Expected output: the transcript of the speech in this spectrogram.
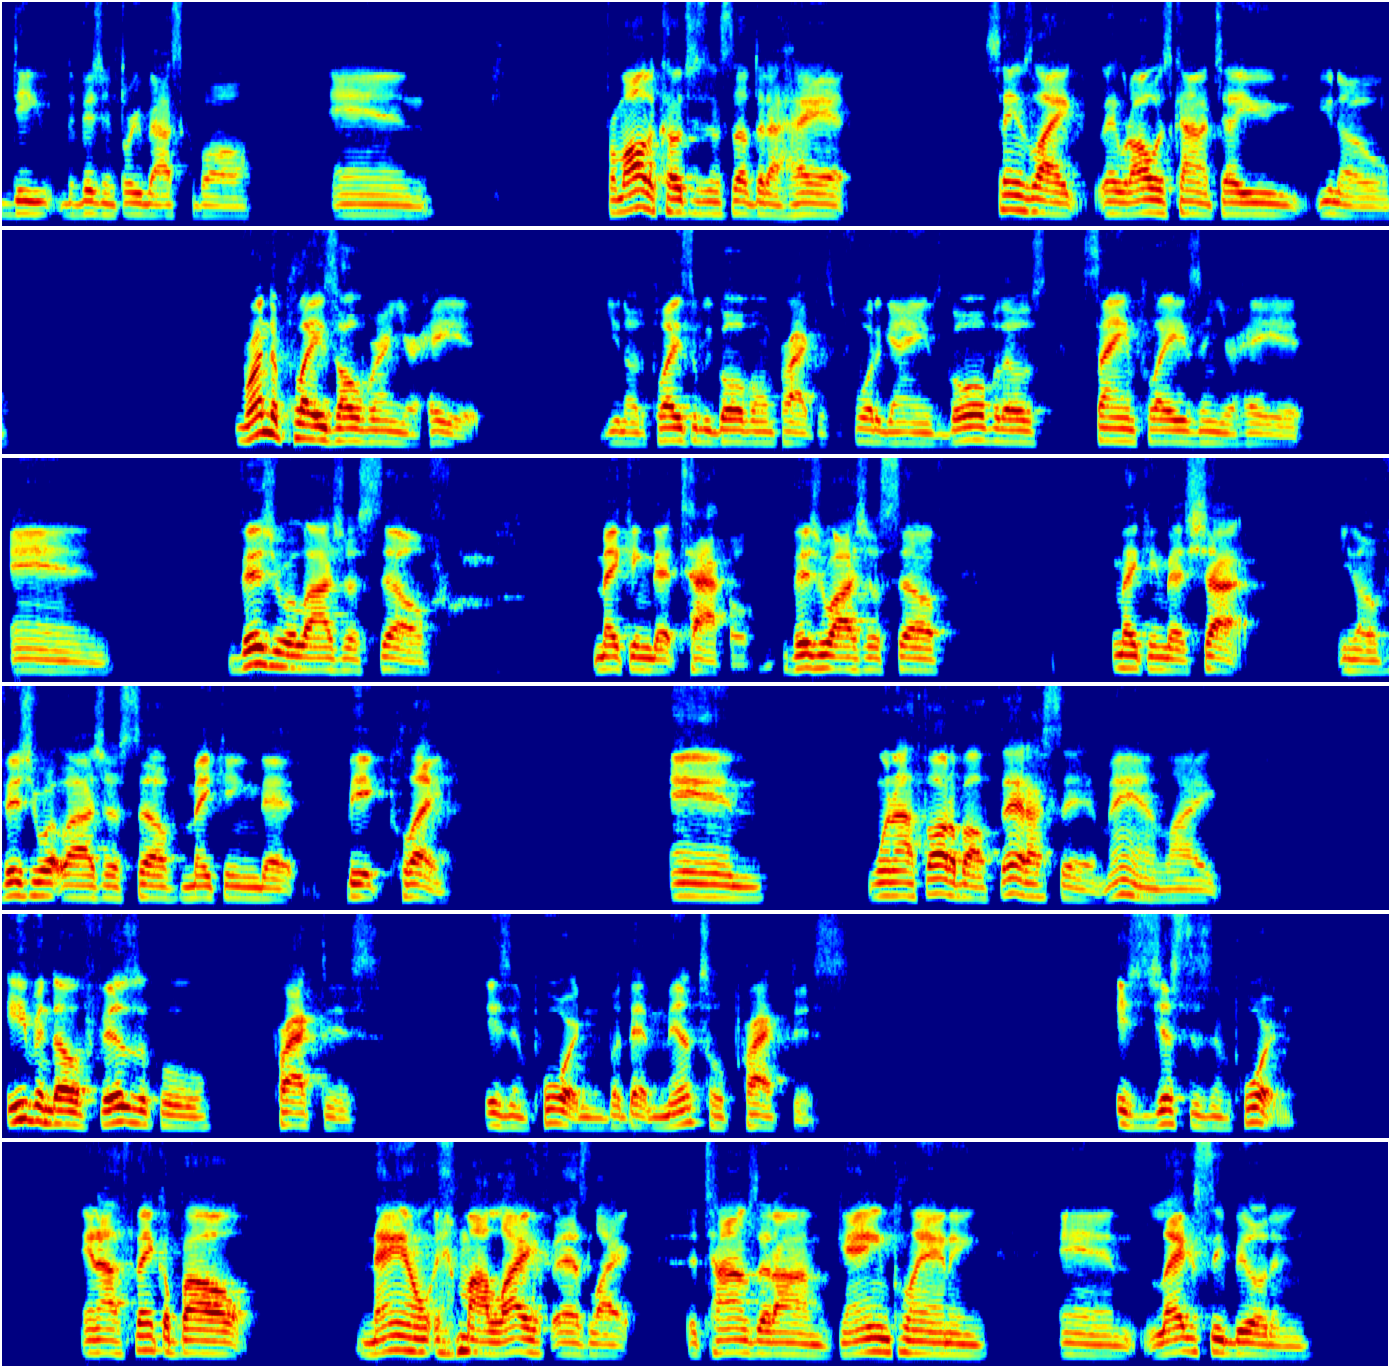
D Division three basketball, and from all the coaches and stuff that I had, seems like they would always kind of tell you, you know, run the plays over in your head. You know, the plays that we go over on practice before the games, go over those same plays in your head and visualize yourself making that tackle. Visualize yourself making that shot. You know, visualize yourself making that big play. And when I thought about that, I said, man, like, even though physical practice is important, but that mental practice is just as important. And I think about now in my life as like the times that I'm game planning and legacy building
